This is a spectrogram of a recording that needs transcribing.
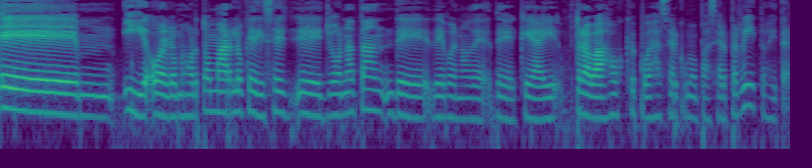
Eh, y o a lo mejor tomar lo que dice eh, Jonathan de, bueno de, de, que hay trabajos que puedes hacer como pasear perritos y tal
